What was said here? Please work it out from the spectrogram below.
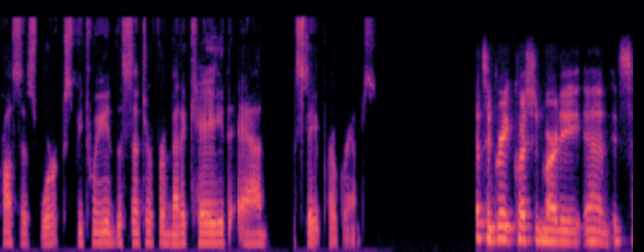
process works between the Center for Medicaid and state programs? That's a great question, Martie. And it's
